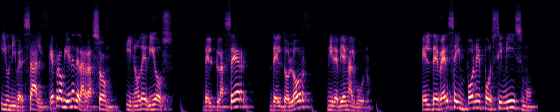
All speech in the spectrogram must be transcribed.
y universal, que proviene de la razón y no de Dios, del placer, del dolor ni de bien alguno. El deber se impone por sí mismo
